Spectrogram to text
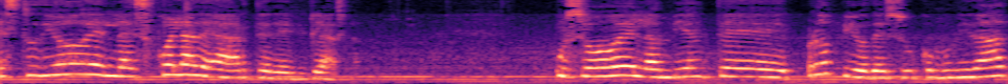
Estudió en la Escuela de Arte de Glasgow. Usó el ambiente propio de su comunidad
